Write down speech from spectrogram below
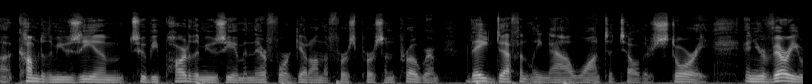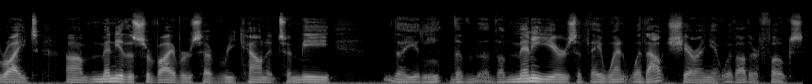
uh, come to the museum to be part of the museum and therefore get on the first person program, they definitely now want to tell their story. And you're very right. Um, many of the survivors have recounted to me the, the the many years that they went without sharing it with other folks.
